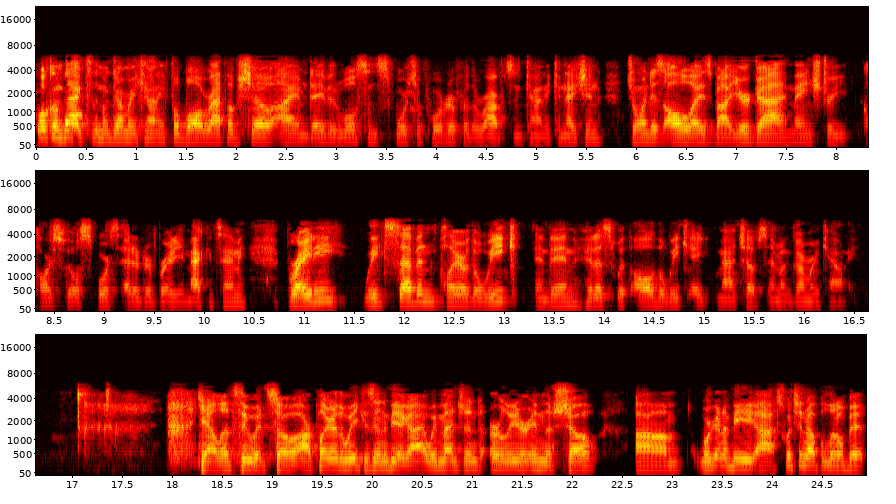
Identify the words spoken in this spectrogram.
Welcome back to the Montgomery County Football Wrap Up Show. I am David Wilson, sports reporter for the Robertson County Connection, joined as always by your guy, Main Street Clarksville sports editor Brady McIntyre. Brady, week seven player of the week, and then hit us with all the week eight matchups in Montgomery County. Yeah, let's do it. So, our player of the week is going to be a guy we mentioned earlier in the show. Um, we're going to be uh, switching up a little bit.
